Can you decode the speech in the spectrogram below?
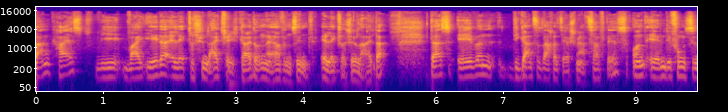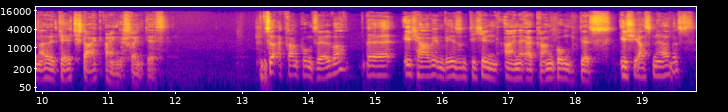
Blank heißt, wie bei jeder elektrischen Leitfähigkeit, und Nerven sind elektrische Leiter, dass eben die ganze Sache sehr schmerzhaft ist und eben die Funktionalität stark eingeschränkt ist. Zur Erkrankung selber. Äh, ich habe im Wesentlichen eine Erkrankung des Ischiasnerves.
